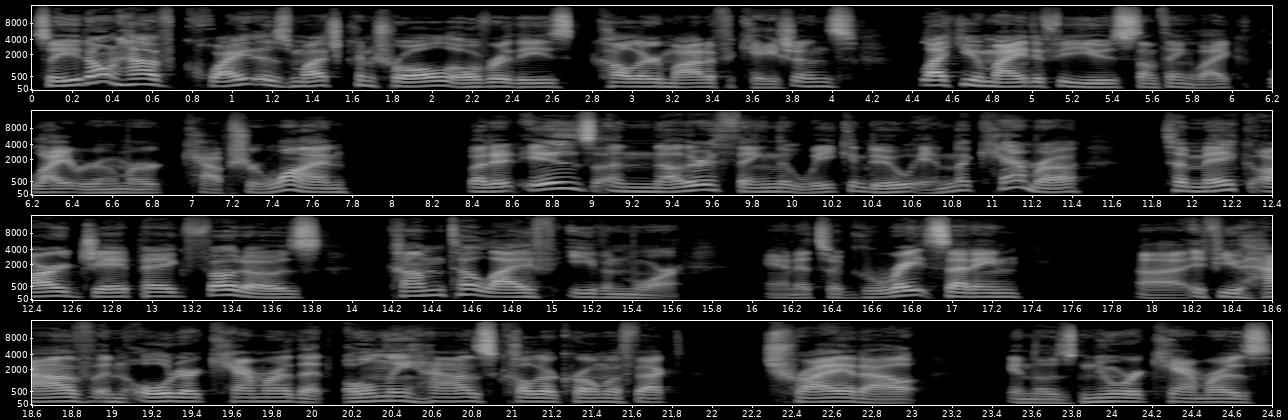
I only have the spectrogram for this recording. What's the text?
So you don't have quite as much control over these color modifications like you might if you use something like Lightroom or Capture One, but it is another thing that we can do in the camera to make our JPEG photos come to life even more. And it's a great setting. Uh, if you have an older camera that only has color chrome effect, try it out. In those newer cameras,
